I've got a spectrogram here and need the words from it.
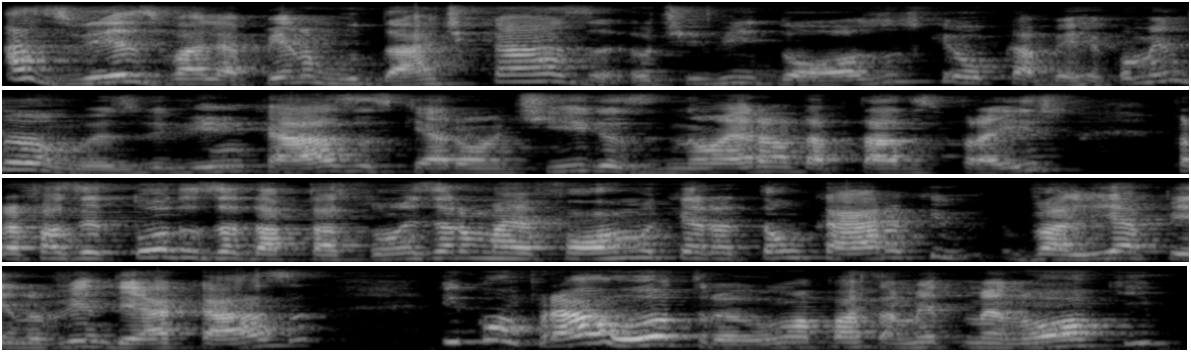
Às vezes vale a pena mudar de casa. Eu tive idosos que eu acabei recomendando. Eles viviam em casas que eram antigas, não eram adaptadas para isso. Para fazer todas as adaptações, era uma reforma que era tão cara que valia a pena vender a casa e comprar outra, um apartamento menor que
